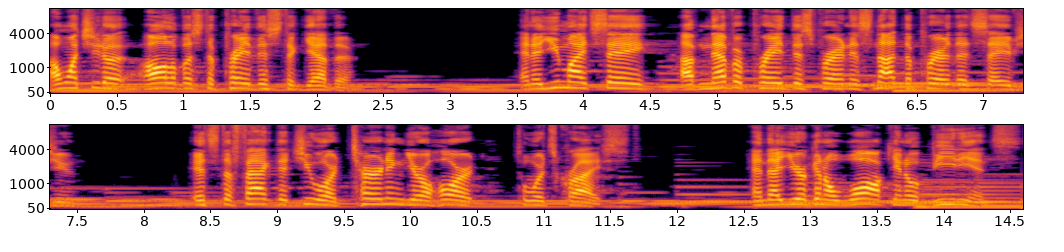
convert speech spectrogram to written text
I want you to, all of us to pray this together. And you might say, I've never prayed this prayer and it's not the prayer that saves you. It's the fact that you are turning your heart towards Christ and that you're going to walk in obedience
